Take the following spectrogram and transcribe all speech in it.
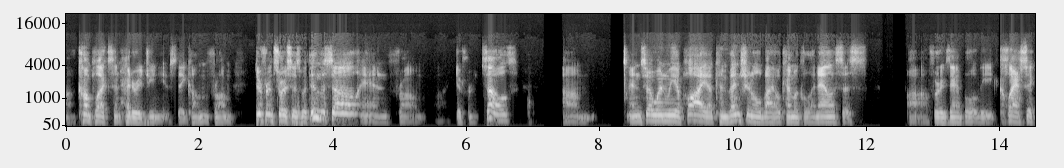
uh, complex and heterogeneous. They come from different sources within the cell and from different cells. Um, and so when we apply a conventional biochemical analysis, uh, for example, the classic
